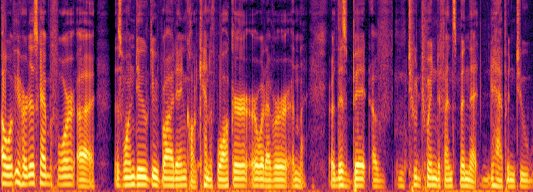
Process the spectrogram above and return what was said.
oh have you heard of this guy before? Uh, this one dude you brought in called Kenneth Walker or whatever, and or this bit of two twin defensemen that happened to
